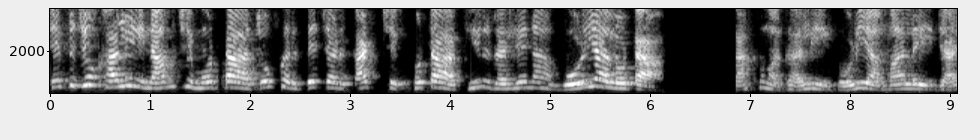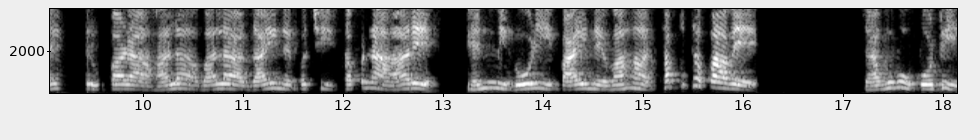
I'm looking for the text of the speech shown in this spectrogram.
ચેતજો ખાલી નામ છે મોટા ચોખર તેચડ કાટ છે ખોટા ધીર રહેના ગોળિયા લોટા. કાખમાં ઘાલી ઘોડિયા માં લઈ જાય રૂપાળા હાલા વાલા ગાઈને પછી સપના હારે ઘેનની ગોળી પાઈને વાહા થપ થપાવે. જાગવું કોઢી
